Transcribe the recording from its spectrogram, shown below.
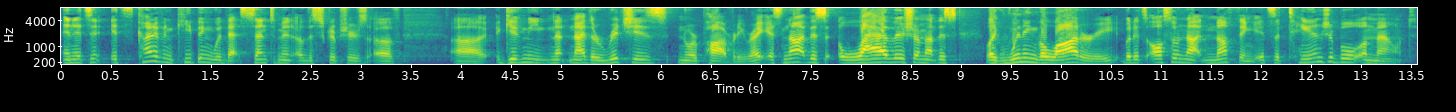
And it's, it's kind of in keeping with that sentiment of the scriptures of uh, give me n- neither riches nor poverty, right? It's not this lavish amount, this like winning the lottery, but it's also not nothing. It's a tangible amount.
